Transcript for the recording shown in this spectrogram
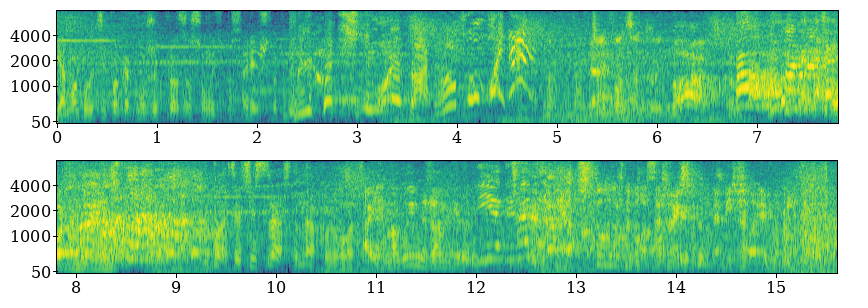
Я могу, типа, как мужик просто засунуть и посмотреть, что Блядь, что это? Телефон с андроидом. Ебать, очень страшно, нахуй, вот. А я могу ими жонглировать? Что нужно было сожрать, чтобы утопить человека, блядь?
